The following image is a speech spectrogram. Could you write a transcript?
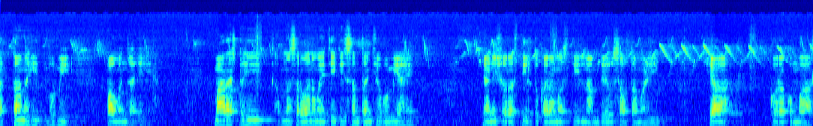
रक्तानं ही भूमी पावन झालेली आहे. महाराष्ट्र ही आपणा सर्वांना माहिती आहे की संतांची भूमी आहे. ज्ञानेश्वर असतील तुकाराम असतील नामदेव सावतामाळी या कोरा कुंभार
